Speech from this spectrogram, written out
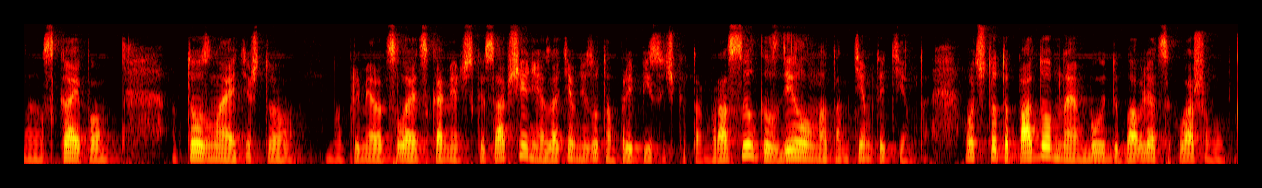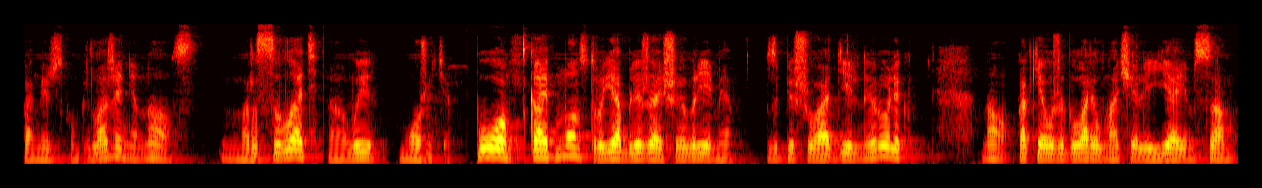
э, скайпом, то знаете, что Например, отсылается коммерческое сообщение, а затем внизу там приписочка, там рассылка сделана там тем-то, тем-то. Вот что-то подобное будет добавляться к вашему коммерческому предложению, но рассылать а, вы можете. По Skype Monster я в ближайшее время запишу отдельный ролик, но, как я уже говорил в начале, я им сам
